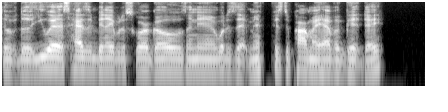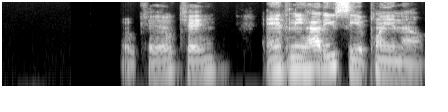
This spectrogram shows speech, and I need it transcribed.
The the U.S. hasn't been able to score goals, and then what is that? Memphis Depay may have a good day. Okay, okay. Anthony, how do you see it playing out?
